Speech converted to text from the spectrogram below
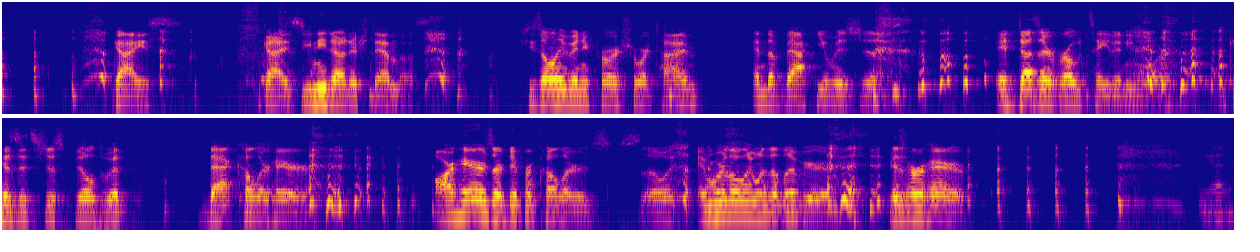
guys, guys, you need to understand this. She's only been here for a short time, and the vacuum is just. It doesn't rotate anymore because it's just filled with that color hair. Our hairs are different colors, so and we're the only ones that live here. It's her hair. yeah.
